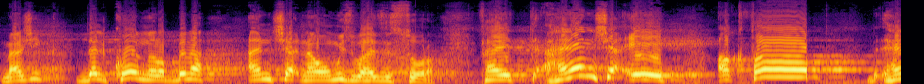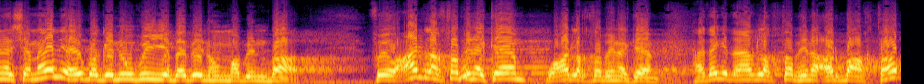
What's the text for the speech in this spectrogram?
ماشي؟ ده الكون ربنا أنشأ نواميس بهذه الصورة. فهينشأ إيه؟ أقطاب. هنا شمالي هيبقى جنوبية ما بينهم ما بين بعض. فعدد الأقطاب هنا كام؟ وعدد الأقطاب هنا كام؟ هتجد عدد الأقطاب هنا أربع أقطاب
